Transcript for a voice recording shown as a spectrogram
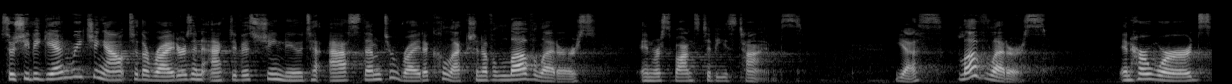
So she began reaching out to the writers and activists she knew to ask them to write a collection of love letters in response to these times. Yes, love letters. In her words,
